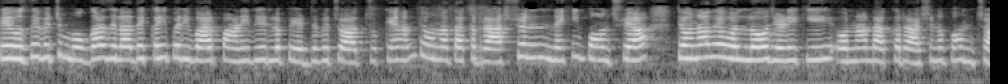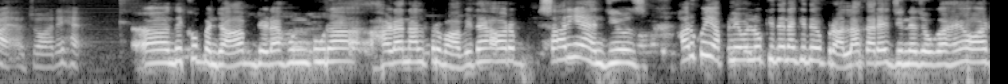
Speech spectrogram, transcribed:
ਤੇ ਉਸ ਦੇ ਵਿੱਚ ਮੋਗਾ ਜ਼ਿਲ੍ਹਾ ਦੇ ਕਈ ਪਰਿਵਾਰ ਪਾਣੀ ਦੀ ਲਪੇਟ ਦੇ ਵਿੱਚ ਆ ਚੁੱਕੇ ਹਨ ਤੇ ਉਹਨਾਂ ਤੱਕ ਰਾਸ਼ਨ ਨਹੀਂ ਪਹੁੰਚ ਰਿਹਾ ਤੇ ਉਹਨਾਂ ਦੇ ਵੱਲੋਂ ਜਿਹੜੀ ਕਿ ਉਹਨਾਂ ਤੱਕ ਰਾਸ਼ਨ ਪਹੁੰਚਾਇਆ ਜਾ ਰਿਹਾ ਹੈ। ਦੇਖੋ ਪੰਜਾਬ ਜਿਹੜਾ ਹੁਣ ਪੂਰਾ ਹੜ੍ਹਾਂ ਨਾਲ ਪ੍ਰਭਾਵਿਤ ਹੈ ਔਰ ਸਾਰੀਆਂ ਐਨਜੀਓਜ਼ ਹਰ ਕੋਈ ਆਪਣੇ ਵੱਲੋਂ ਕਿਤੇ ਨਾ ਕਿਤੇ ਉਪਰਾਲਾ ਕਰੇ ਜਿੰਨੇ ਜੋਗਾ ਹੈ। ਔਰ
